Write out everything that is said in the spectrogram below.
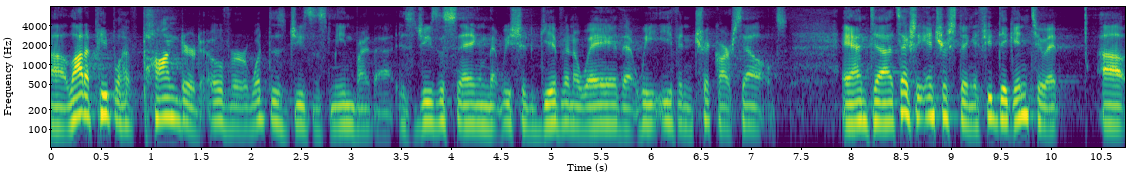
Uh, a lot of people have pondered over what does Jesus mean by that? Is Jesus saying that we should give in a way that we even trick ourselves? And uh, it's actually interesting if you dig into it. Uh,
